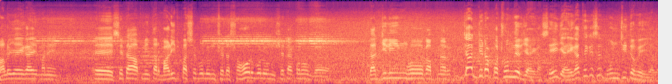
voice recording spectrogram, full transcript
ভালো জায়গায় মানে সেটা আপনি তার বাড়ির পাশে বলুন, সেটা শহর বলুন, সেটা কোনো দার্জিলিং হোক আপনার, যার যেটা পছন্দের জায়গা, সেই জায়গা থেকে সে বঞ্চিত হয়ে যাবে।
